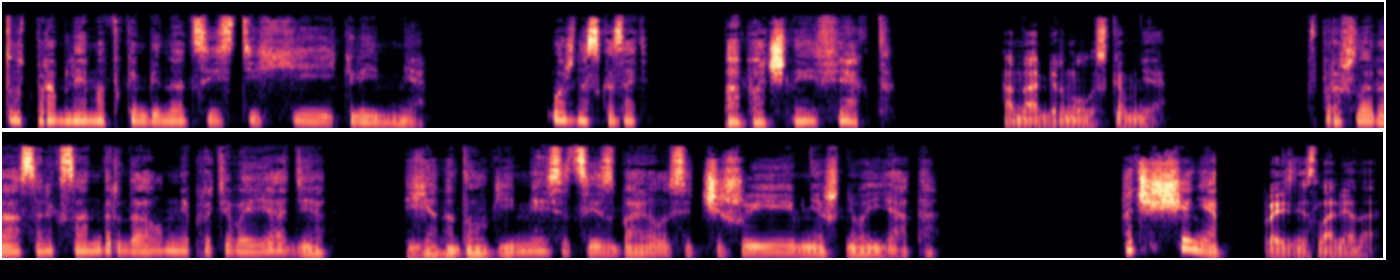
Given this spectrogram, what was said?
Тут проблема в комбинации стихии и клейме. Можно сказать, побочный эффект». Она обернулась ко мне. В прошлый раз Александр дал мне противоядие, и я на долгие месяцы избавилась от чешуи и внешнего яда. «Очищение», — произнесла Лена.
